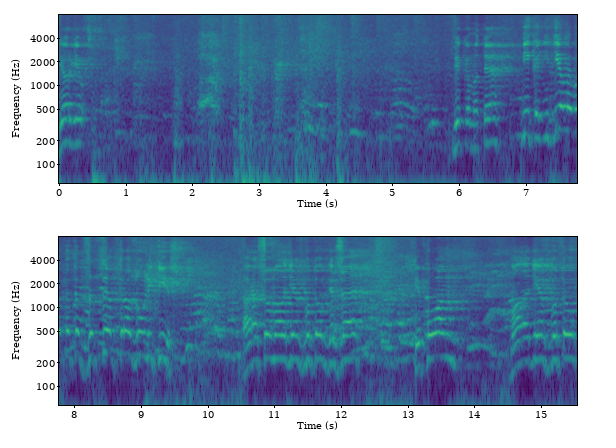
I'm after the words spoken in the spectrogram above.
Георгий. Вика Мате. Вика, не делай вот этот зацеп, сразу улетишь. Хорошо, молодец, Бутук, держать. Ипон. Молодец, Бутук.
